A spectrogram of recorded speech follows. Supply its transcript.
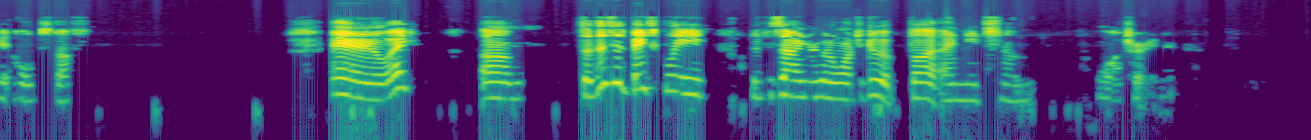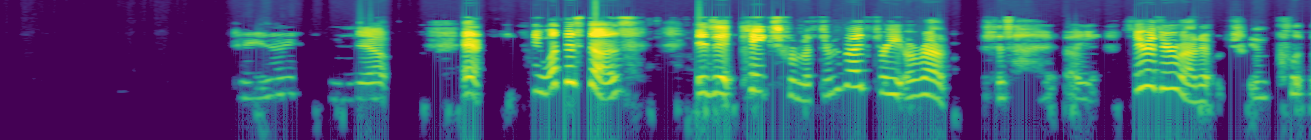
It holds stuff. Anyway, um, so this is basically the design you're gonna want to do it, but I need some water in it. And see what this does is it takes from a three by three around it says zero zero around it, which include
